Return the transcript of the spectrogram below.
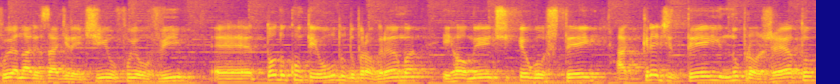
fui analisar direitinho, fui ouvir é, todo o conteúdo do programa e realmente eu gostei, acreditei no projeto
